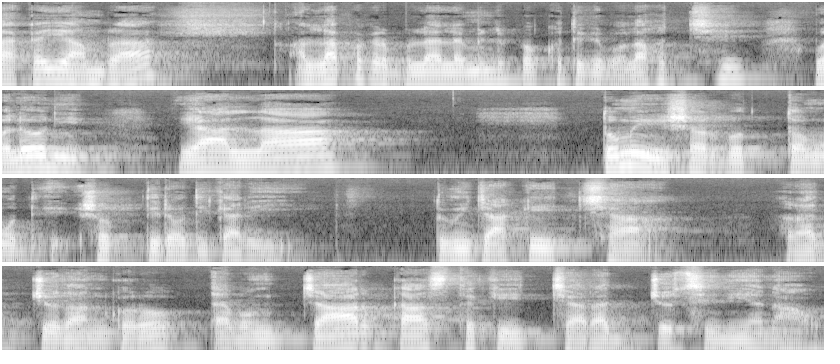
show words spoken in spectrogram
তাকাই আমরা, আল্লাহ পাক রব্বুল আলমিনের পক্ষ থেকে বলা হচ্ছে, বলেও নি, ইয়া আল্লাহ, তুমি সর্বোত্তম শক্তির অধিকারী। তুমি যাকে ইচ্ছা রাজ্য দান করো এবং যার কাছ থেকে ইচ্ছা রাজ্য ছিনিয়ে নাও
